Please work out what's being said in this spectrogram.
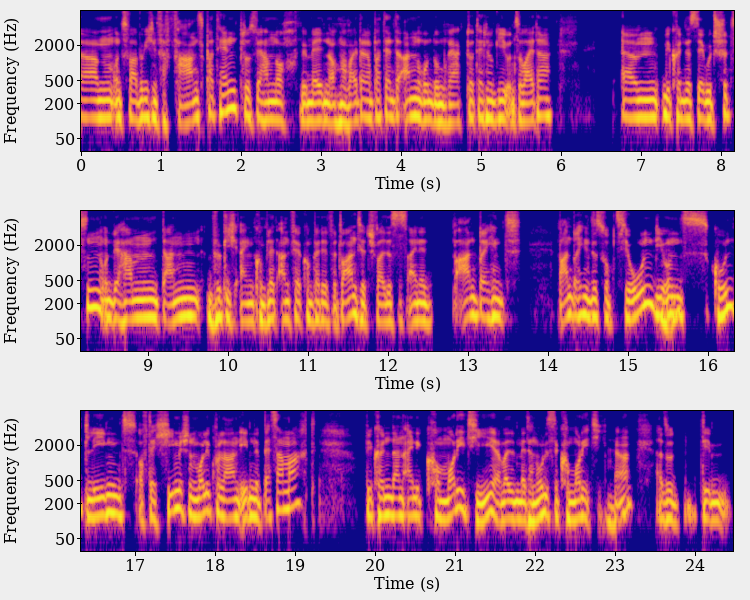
ähm, und zwar wirklich ein Verfahrenspatent, plus wir haben noch, wir melden auch noch weitere Patente an, rund um Reaktortechnologie und so weiter. Ähm, wir können das sehr gut schützen und wir haben dann wirklich einen komplett unfair competitive advantage, weil das ist eine bahnbrechend, bahnbrechende Disruption, die uns grundlegend auf der chemischen, molekularen Ebene besser macht wir können dann eine Commodity, ja, weil Methanol ist eine Commodity, mhm. ja. Also dem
